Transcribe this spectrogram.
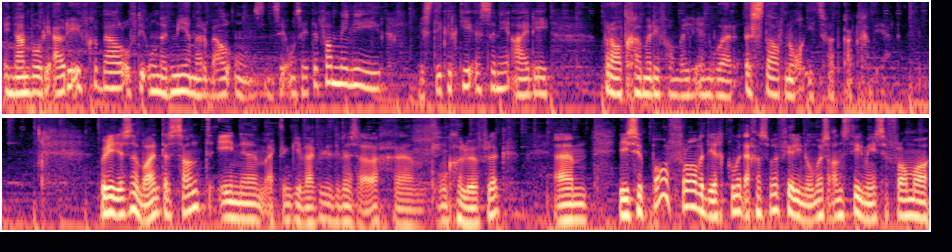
En dan word die ODF gebel of die ondernemer bel ons en sê ons het 'n familie hier, die stickertjie is in die ID. Praat gou met die familie en hoor, is daar nog iets wat kan gebeur? Hoorie, dis nou baie interessant en um, ek dink die werk wat jy doen is reg um, ongelooflik. Ehm um, hier's 'n paar vrae wat deur gekom het. Ek gaan sommer vir jou die nommers aanstuur. Mense vra maar,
